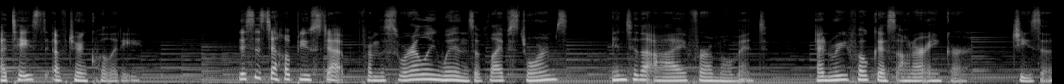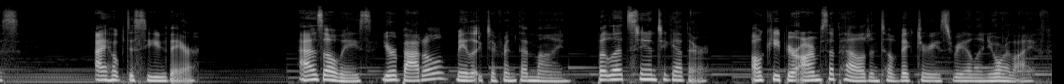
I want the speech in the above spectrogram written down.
A Taste of Tranquility. This is to help you step from the swirling winds of life's storms into the eye for a moment and refocus on our anchor, Jesus. I hope to see you there. As always, your battle may look different than mine, but let's stand together. I'll keep your arms upheld until victory is real in your life.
